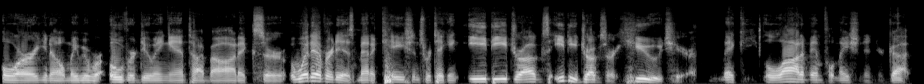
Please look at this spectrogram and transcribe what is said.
or you know maybe we're overdoing antibiotics or whatever it is medications we're taking ed drugs. Ed drugs are huge here make a lot of inflammation in your gut.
